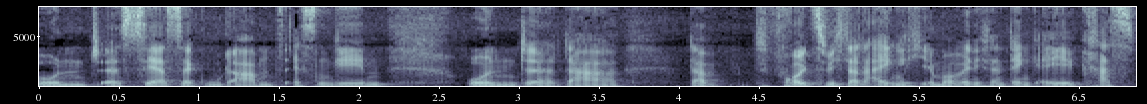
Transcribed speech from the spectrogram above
und äh, sehr, sehr gut abends essen gehen. Und äh, da, da freut es mich dann eigentlich immer, wenn ich dann denke, ey, krass,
